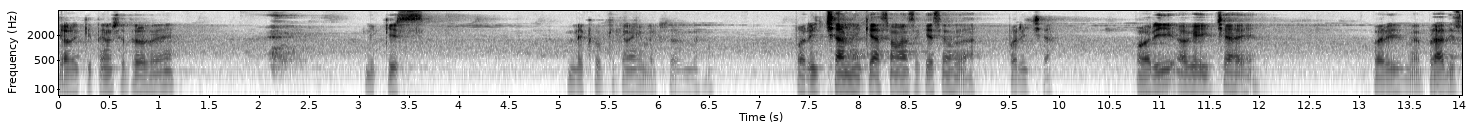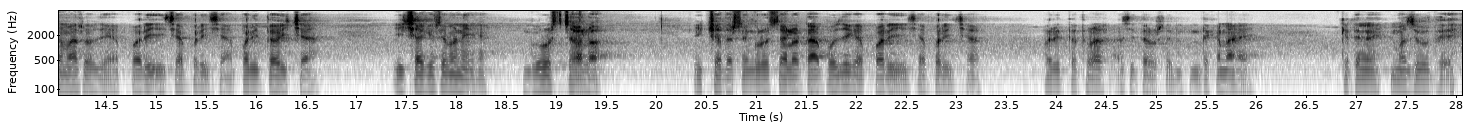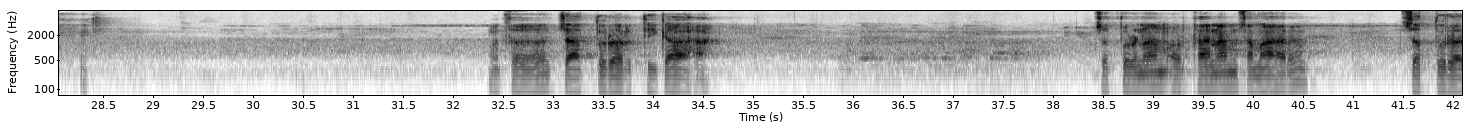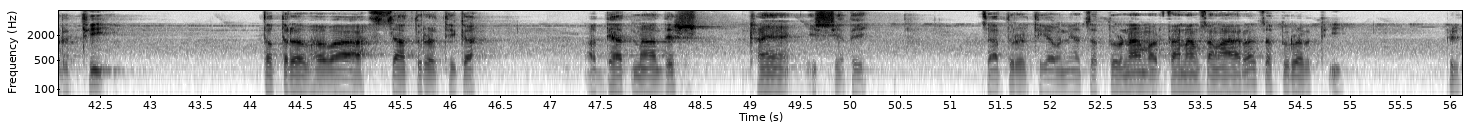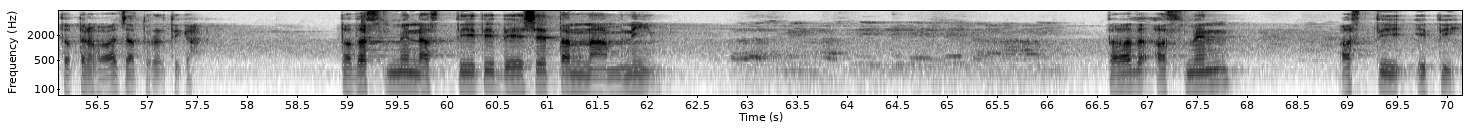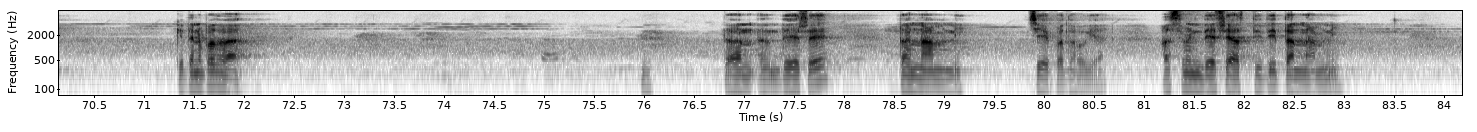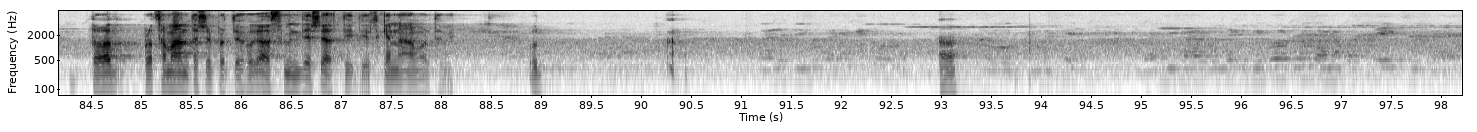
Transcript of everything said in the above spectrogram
क्या कितने सूत्र हुए इक्कीस। लिखो कितने सकते परीक्षा में क्या समास कैसे होगा? परीक्षा। परी अगे इच्छा है, परि में प्रादि समास हो जाएगा। परि इच्छा, परीक्षा। परित इच्छा। इच्छा कैसे बनेगा गुरुश्चल इच्छा दर्शन गुरुश्चल टाप हो जाएगा। परि इच्छा, परीक्षा। परित थोड़ा अच्छी तरह से देखना है। कितने मज़बूत है। अत चातुरर्थिका। चतुर्णाम अर्थानाम समाहार चतुरर्थी। तत्र भवा चातुरर्थिका अध्यात्मादेश ठय इष्यते चातुरर्थिका बने चतुर्णाम अर्थानाम समाहार चतुरर्थी। फिर तत्र भवा चातुरर्थिका तदस्मिन् अस्ती देशे तन्नाम्नि। तद अस्मिन् अस्ति इति। कितने पद हुआ तन, देशे तन्नाम्नि। छः पद हो गया। अस्मिन देशे अस्तिति तन्नाम्नि। तद प्रथमांत से प्रत्यय होगा अस्मिन देशे अस्तिति। उसके नाम अर्थ में। हाँ।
